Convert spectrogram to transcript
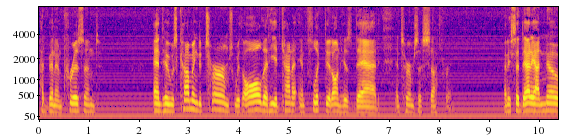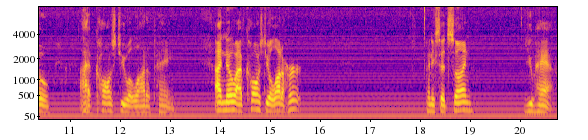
had been imprisoned, and who was coming to terms with all that he had kind of inflicted on his dad in terms of suffering. And he said, Daddy, I know I have caused you a lot of pain. I know I've caused you a lot of hurt. And he said, Son, you have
